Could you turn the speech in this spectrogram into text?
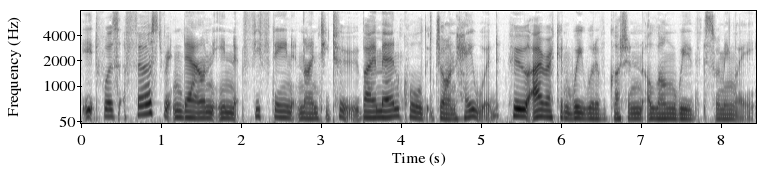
It was first written down in 1592 by a man called John Heywood, who I reckon we would have gotten along with swimmingly,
